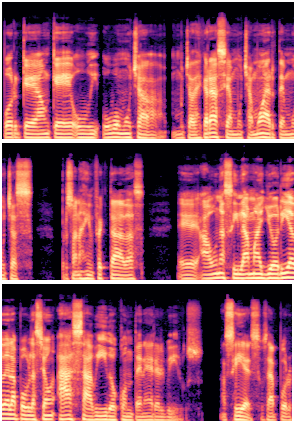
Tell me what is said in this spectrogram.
Porque aunque hubo mucha, mucha desgracia, mucha muerte, muchas personas infectadas, eh, aún así la mayoría de la población ha sabido contener el virus. Así es, o sea, por,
